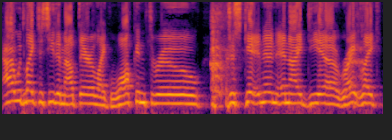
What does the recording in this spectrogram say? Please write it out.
I would like to see them out there, like walking through, just getting an, an idea, right? Like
